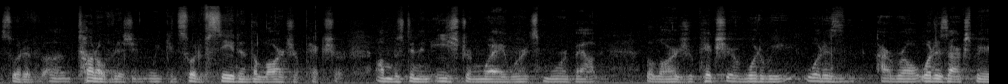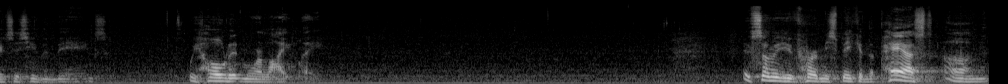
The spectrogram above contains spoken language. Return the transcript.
sort of uh, tunnel vision. We can sort of see it in the larger picture, almost in an Eastern way, where it's more about the larger picture of what do we, what is our role, what is our experience as human beings. We hold it more lightly. if some of you have heard me speak in the past, um,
